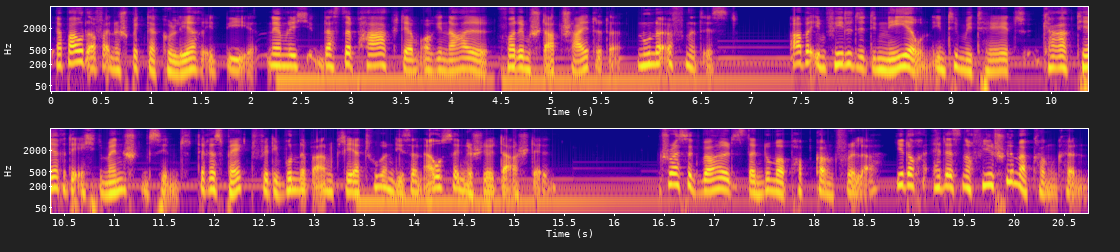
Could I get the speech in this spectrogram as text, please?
Er baut auf eine spektakuläre Idee, nämlich, dass der Park, der im Original vor dem Start scheiterte, nun eröffnet ist. Aber ihm fehlte die Nähe und Intimität, Charaktere, die echte Menschen sind, der Respekt für die wunderbaren Kreaturen, die sein Aushängeschild darstellen. Jurassic World ist ein dummer Popcorn-Thriller, jedoch hätte es noch viel schlimmer kommen können.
